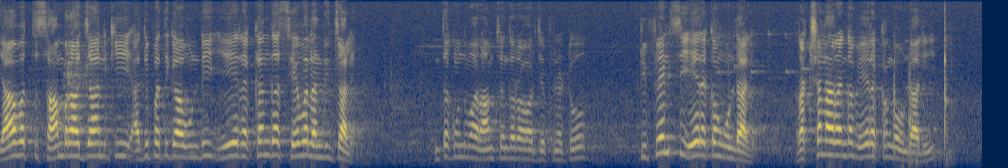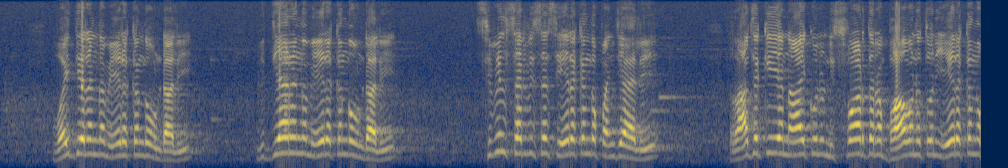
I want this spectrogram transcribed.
యావత్ సామ్రాజ్యానికి అధిపతిగా ఉండి ఏ రకంగా సేవలు అందించాలి. ఇంతకుముందు మా రామచంద్రరావు గారు చెప్పినట్టు డిఫెన్స్ ఏ రకంగా ఉండాలి రక్షణ రంగం ఏ రకంగా ఉండాలి వైద్య రంగం ఏ రకంగా ఉండాలి విద్యారంగం ఏ రకంగా ఉండాలి సివిల్ సర్వీసెస్ ఏ రకంగా పనిచేయాలి రాజకీయ నాయకులు నిస్వార్థన భావనతో ఏ రకంగా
